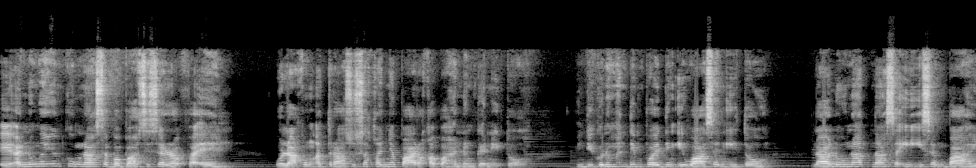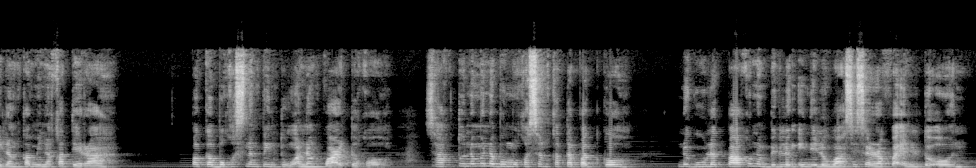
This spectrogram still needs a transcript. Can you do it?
Eh ano ngayon kung nasa baba si Sir Rafael? Wala akong atraso sa kanya para kabahan ng ganito. Hindi ko naman din pwedeng iwasan ito. Lalo na at nasa iisang bahay lang kami nakatira. Pagkabukas ng pintuan ng kwarto ko, sakto naman na bumukas ang katapat ko. Nagulat pa ako nang biglang iniluwa si Sir Rafael doon.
